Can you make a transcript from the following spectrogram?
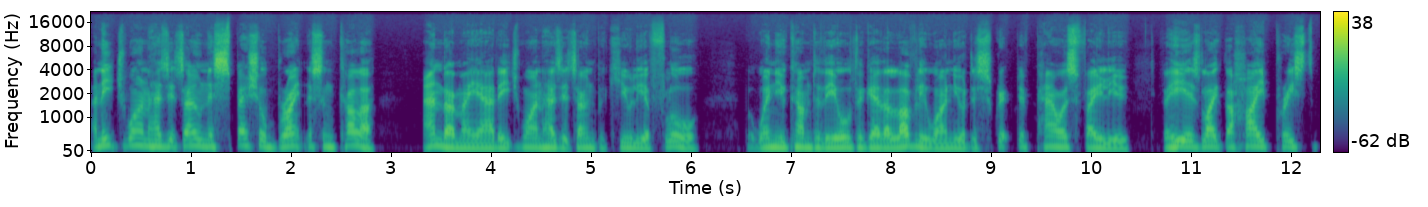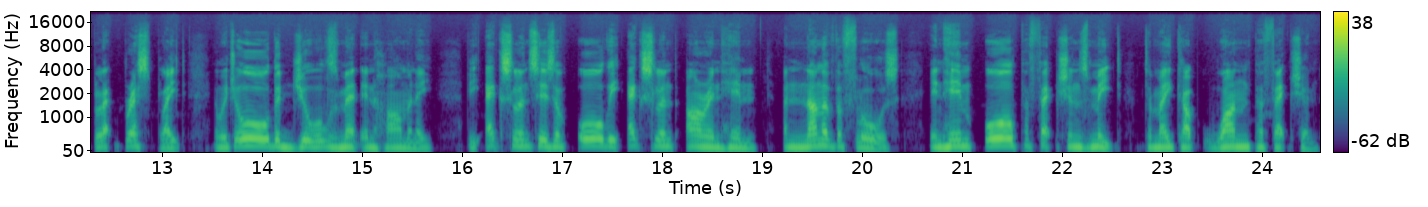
and each one has its own especial brightness and colour. And I may add, each one has its own peculiar flaw. But when you come to the altogether lovely one, your descriptive powers fail you, for he is like the high priest's breastplate, in which all the jewels met in harmony. The excellences of all the excellent are in him, and none of the flaws. In him all perfections meet to make up one perfection,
